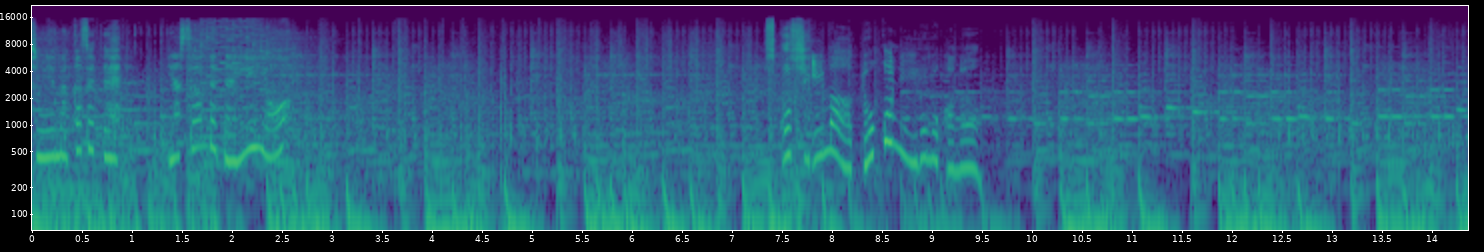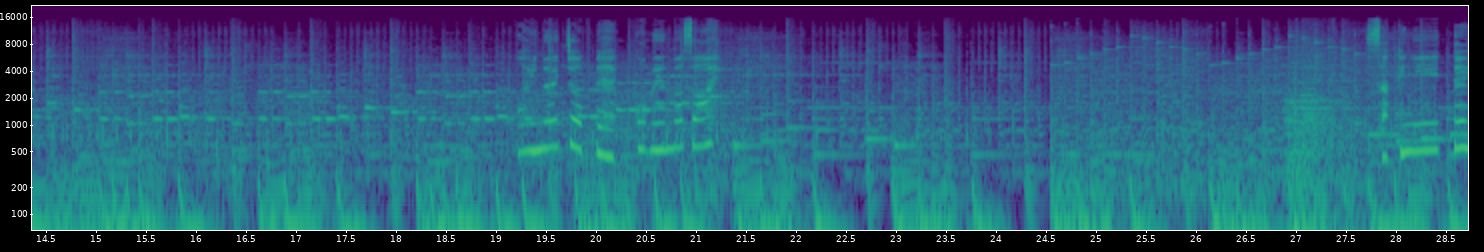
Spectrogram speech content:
私に任せて休んでていいよ。し今どこにいるのかな？ちゃってごめんなさい。先に行って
